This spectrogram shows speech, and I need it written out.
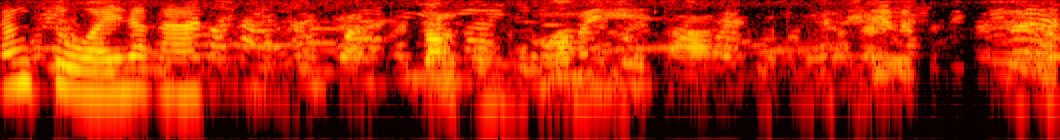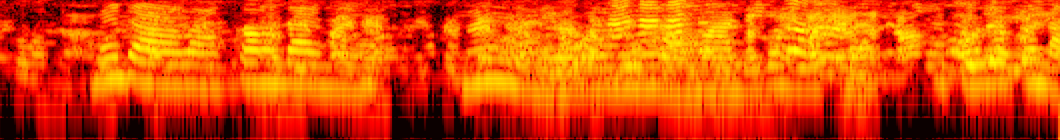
ทั้งสวยนะคะต้องผมผมก็ไม่ไม่ดาวางกล้องได้ไหมไม่เดี๋ยวลุงออกมาเดี๋ยวก็ยกนะจะเลือกไปไหน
